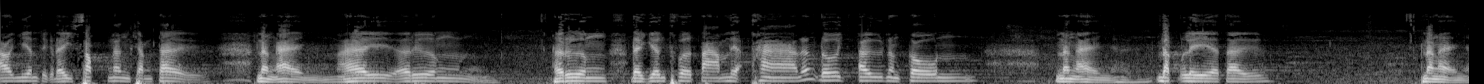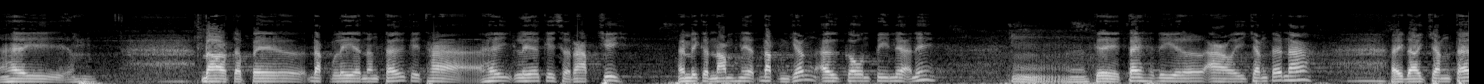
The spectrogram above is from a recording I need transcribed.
ឲ្យមានសេចក្តីសុខនឹងអញ្ចឹងទៅនឹងឯងហើយរឿង រឿងដែលយើងធ្វើតាមអ្នកថាហ្នឹងដូចឪនឹងកូននឹងឯងដឹកលាទៅនឹងឯងហើយដល់ទៅពេលដឹកលាហ្នឹងទៅគេថាហេលាគេសម្រាប់ជីហើយមិនកំណំគ្នាដឹកអញ្ចឹងឪកូនពីរនាក់នេះគេតេះឌីលឲ្យអញ្ចឹងទៅណាហើយដល់អញ្ចឹងទៅ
